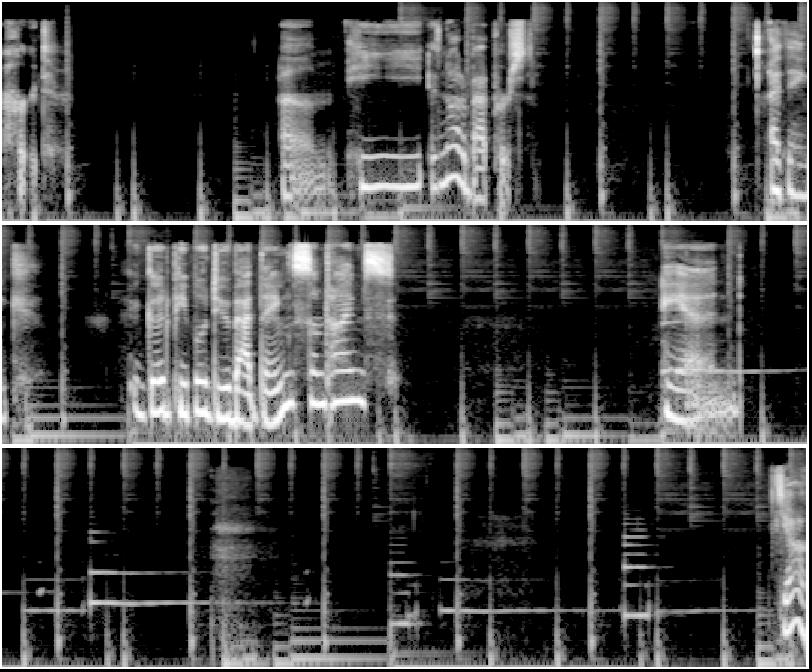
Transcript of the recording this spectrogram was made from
hurt. Um, he is not a bad person. I think good people do bad things sometimes. And yeah.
